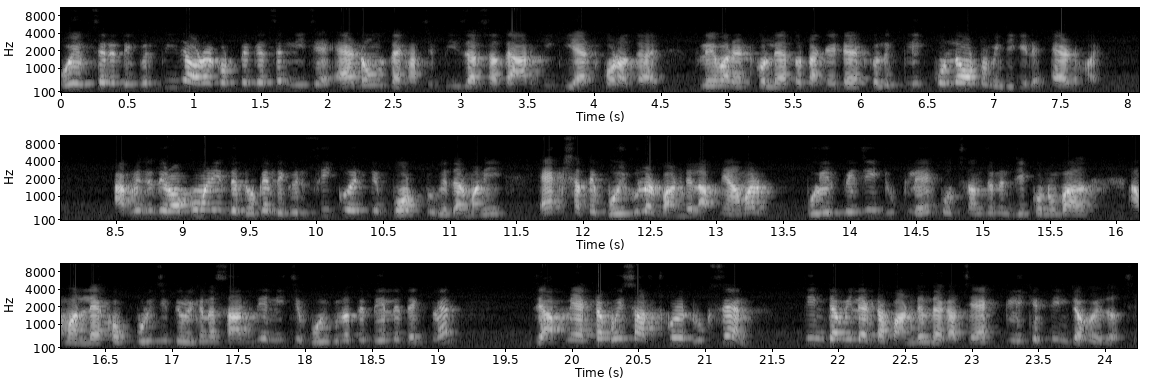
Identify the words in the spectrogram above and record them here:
ওয়েবসাইটে দেখবেন পিজা অর্ডার করতে গেছে, নিচে অ্যাড অন দেখাচ্ছে। পিজার সাথে আর কি কি অ্যাড করা যায় ফ্লেভার অ্যাড করলে এত টাকা, এটা অ্যাড করলে ক্লিক করলে অটোমেটিক্যালি অ্যাড হয়। আপনি যদি রকমারিতে ঢোকেন, দেখবেন ফ্রিকোয়েন্টলি বট টুগেদার মানে একসাথে বইগুলোর বান্ডেল আপনি আমার বইয়ের পেজেই ঢুকলে কোচ যে কোনো বা আমার লেখক পরিচিতি ওইখানে সার্চ দিয়ে নিচে বইগুলোতে দিলে দেখবেন যে আপনি একটা বই সার্চ করে ঢুকছেন, তিনটা মিলে একটা বান্ডেল দেখাচ্ছে। এক ক্লিকে তিনটা হয়ে যাচ্ছে।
